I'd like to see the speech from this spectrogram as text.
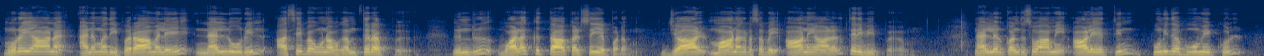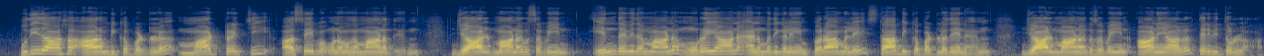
முறையான அனுமதி பெறாமலே நல்லூரில் அசைவ உணவகம் திறப்பு. இன்று வழக்கு தாக்கல் செய்யப்படும். ஜாழ் மாநகர சபை ஆணையாளர் தெரிவிப்பு. நல்லூர் கந்தசுவாமி ஆலயத்தின் புனித பூமிக்குள் புதிதாக ஆரம்பிக்கப்பட்டுள்ள மாற்றச்சி அசைவ உணவகமானது ஜாழ் மாநகர சபையின் எந்தவிதமான முறையான அனுமதிகளையும் பெறாமலே ஸ்தாபிக்கப்பட்டுள்ளது என ஜாழ் மாநகர சபையின் ஆணையாளர் தெரிவித்துள்ளார்.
